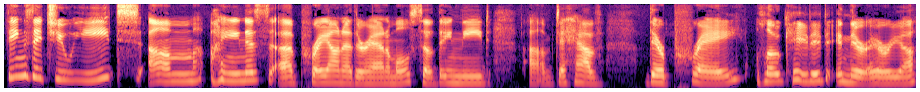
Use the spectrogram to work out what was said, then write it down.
things that you eat. Um, hyenas uh, prey on other animals, so they need um, to have their prey located in their area.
